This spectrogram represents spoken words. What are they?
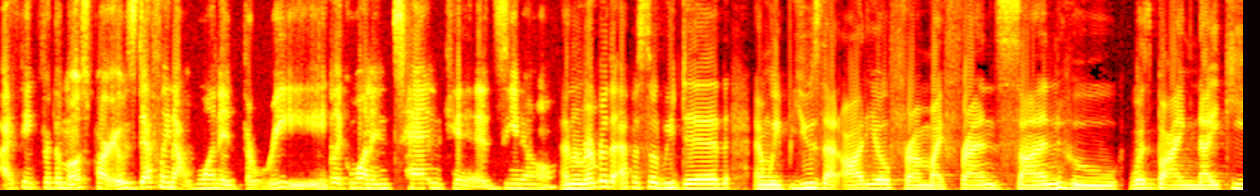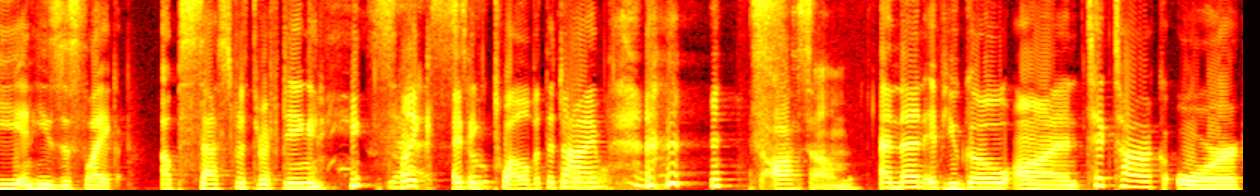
I think for the most part, it was definitely not one in three, like one in 10 kids, you know? And remember the episode we did and we used that audio from my friend's son who was buying Nike and he's just like, obsessed with thrifting and he's yes, like I think 12 at the cool. time. It's awesome. And then if you go on TikTok or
